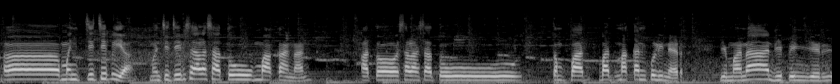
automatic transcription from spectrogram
eh, mencicipi ya, mencicipi salah satu makanan atau salah satu tempat, tempat makan kuliner di mana di pinggir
